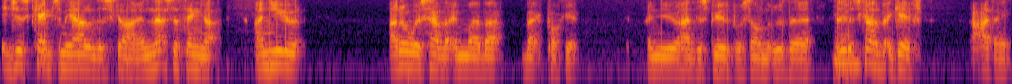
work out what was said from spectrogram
it just came to me out of the sky. And that's the thing that I knew I'd always have that in my back, back pocket. And you had this beautiful song that was there. And it was kind of a gift, I think.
